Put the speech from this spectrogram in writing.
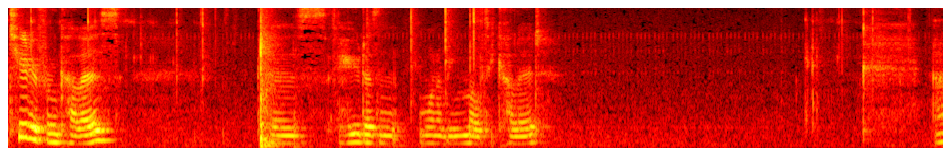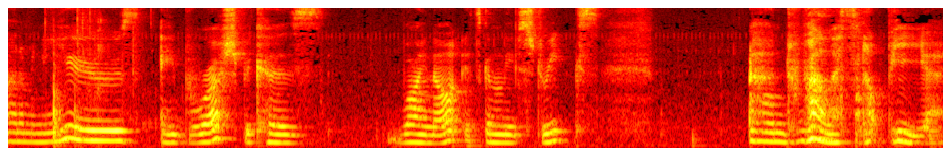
two different colours because who doesn't want to be multicoloured? And I'm going to use a brush because why not? It's going to leave streaks. And well, let's not be, uh,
